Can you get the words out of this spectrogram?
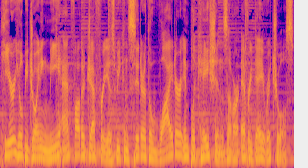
Here, you'll be joining me and Father Jeffrey as we consider the wider implications of our everyday rituals.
